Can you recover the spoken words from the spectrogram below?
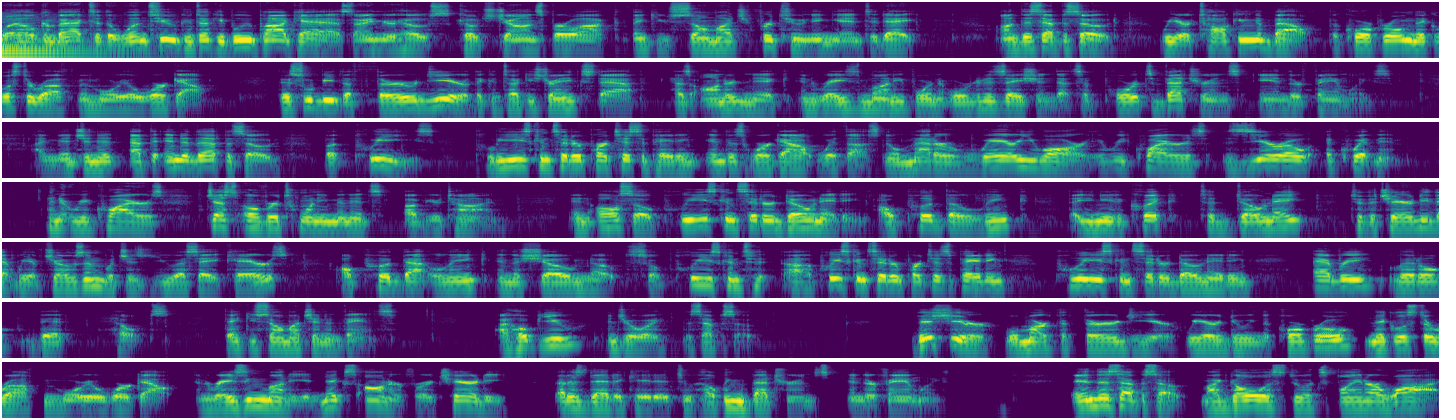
Welcome back to the 1 2 Kentucky Blue Podcast. I'm your host, Coach John Spurlock. Thank you so much for tuning in today. On this episode, we are talking about the Corporal Nicholas Dieruf Memorial Workout. This will be the third year the Kentucky Strength staff has honored Nick and raised money for an organization that supports veterans and their families. I mentioned it at the end of the episode, but please, please consider participating in this workout with us. No matter where you are, it requires zero equipment and it requires just over 20 minutes of your time. And also, please consider donating. I'll put the link that you need to click to donate to the charity that we have chosen, which is USA Cares. I'll put that link in the show notes. So please, con- uh, please consider participating. Please consider donating. Every little bit. Thank you so much in advance. I hope you enjoy this episode. This year will mark the third year we are doing the Corporal Nicholas Dieruf Memorial Workout and raising money in Nick's honor for a charity that is dedicated to helping veterans and their families. In this episode, my goal is to explain our why,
